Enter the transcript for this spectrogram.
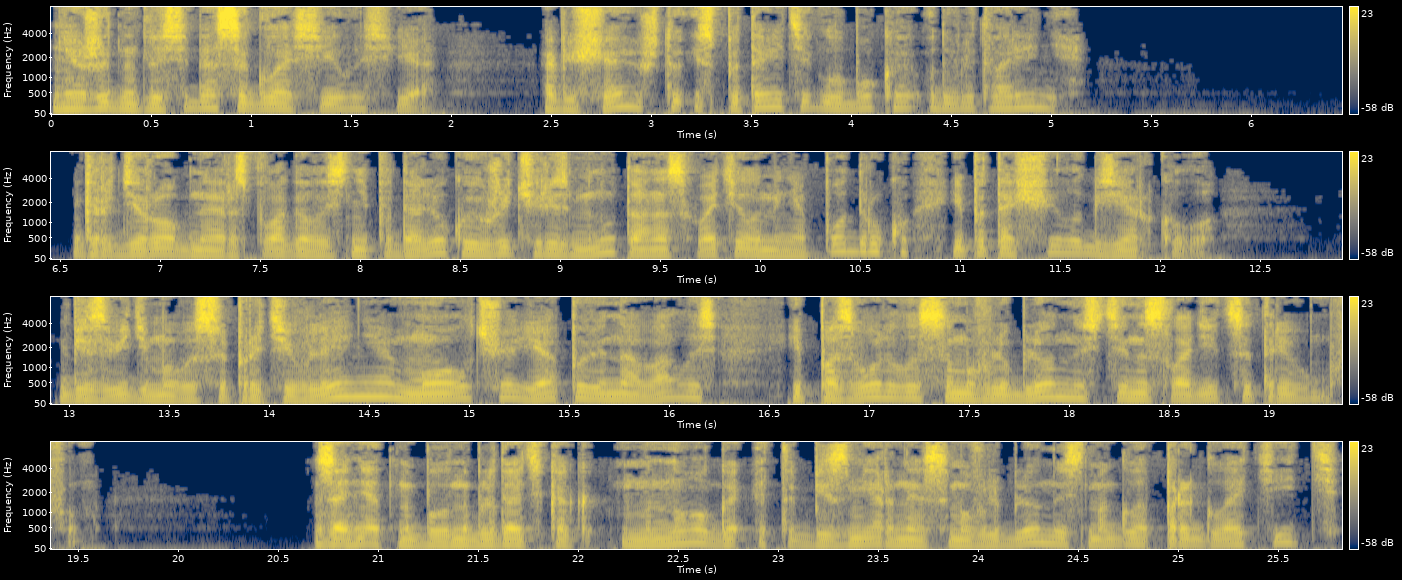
Неожиданно для себя согласилась я. Обещаю, что испытаете глубокое удовлетворение. Гардеробная располагалась неподалеку, и уже через минуту она схватила меня под руку и потащила к зеркалу. Без видимого сопротивления, молча я повиновалась и позволила самовлюбленности насладиться триумфом. Занятно было наблюдать, как много эта безмерная самовлюбленность могла проглотить,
